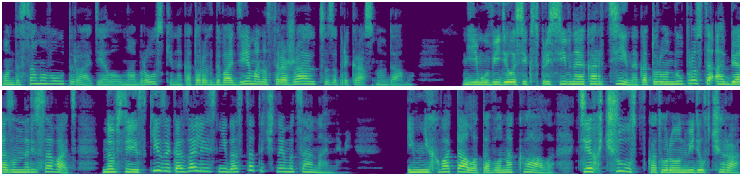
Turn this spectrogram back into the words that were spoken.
Он до самого утра делал наброски, на которых два демона сражаются за прекрасную даму. Ему виделась экспрессивная картина, которую он был просто обязан нарисовать, но все эскизы казались недостаточно эмоциональными. Им не хватало того накала, тех чувств, которые он видел вчера.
